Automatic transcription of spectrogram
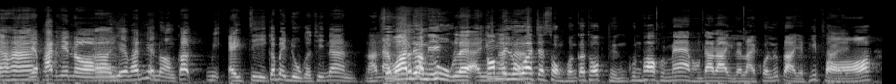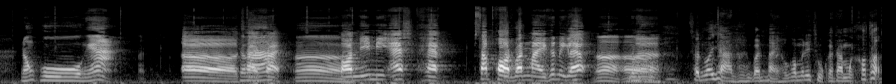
นะฮะเฮียพัดเฮียนองเอ่อเฮียพัทเฮียหนองก็มีไอจีก็ไปดูกันที่นั่นนะแต่ว่าเรื่องนี้ทำถูกแหละอย่างก็นั้นไม่รู้น่ะว่าจะส่งผลกระทบถึงคุณพ่อคุณแม่ของดาราอีกหลายๆคนหรือเปล่าอย่างพี่ป๋อน้องภูเงี้ย เออใช่ไหมใช่ใช่เออตอนนี้มีแอชแท็กซัพพอร์ตวันใหม่ขึ้นอีกแล้ว เออเออ ฉันว่าอย่าเลยวันใหม่เขาก็ไม่ได้ถูกกระทำเขาเถอะ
